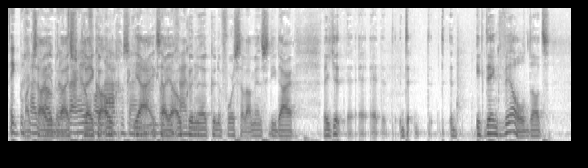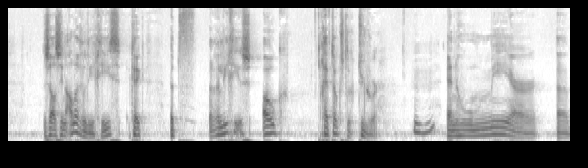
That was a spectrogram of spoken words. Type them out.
Ik begrijp maar ik zou je bij dat wijze van spreken ook. zijn. ja, ik zou je ook kunnen, ik. kunnen voorstellen aan mensen die daar. Weet je, eh, eh, ik denk wel dat, zoals in alle religies, kijk, het, religie is ook, geeft ook structuur. Mhm. En hoe meer, ehm,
